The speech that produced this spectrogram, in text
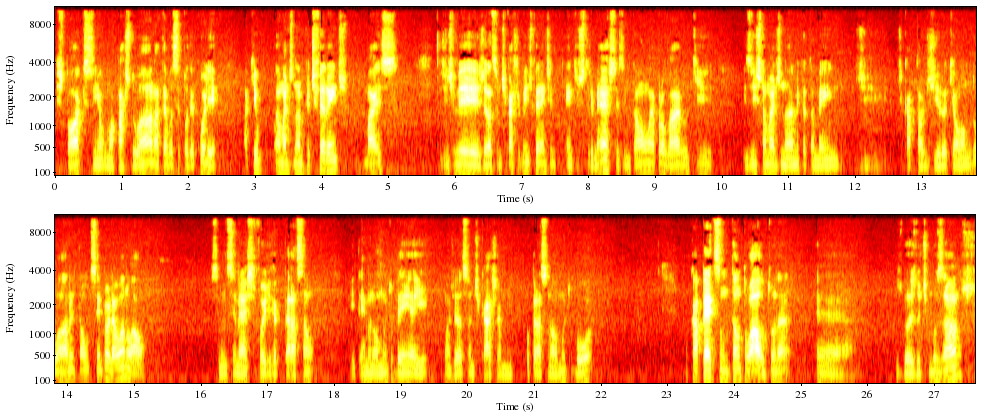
estoques em alguma parte do ano, até você poder colher. Aqui é uma dinâmica diferente, mas a gente vê geração de caixa bem diferente entre os trimestres, então é provável que exista uma dinâmica também de de capital de giro aqui ao longo do ano, então sempre olhar o anual. O segundo semestre foi de recuperação e terminou muito bem aí, com uma geração de caixa operacional muito boa. O capex um tanto alto, né? É, os dois últimos anos,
